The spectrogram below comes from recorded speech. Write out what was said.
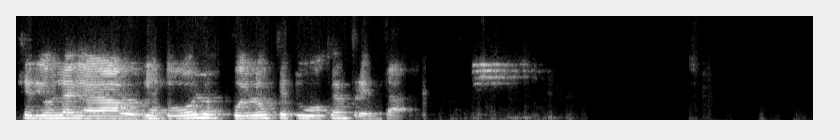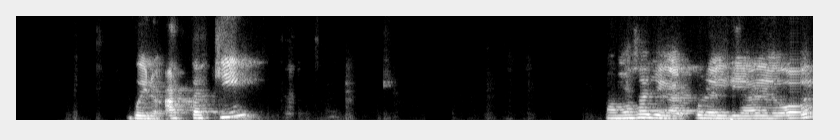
que Dios le había dado y a todos los pueblos que tuvo que enfrentar. Bueno, hasta aquí vamos a llegar por el día de hoy.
